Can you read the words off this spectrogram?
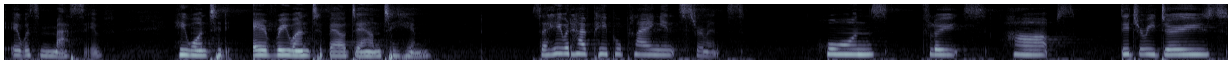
It was massive. He wanted everyone to bow down to him. So he would have people playing instruments horns, flutes, harps, didgeridoos,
